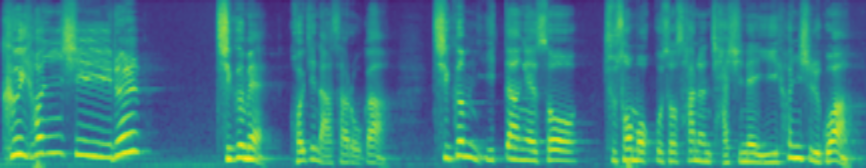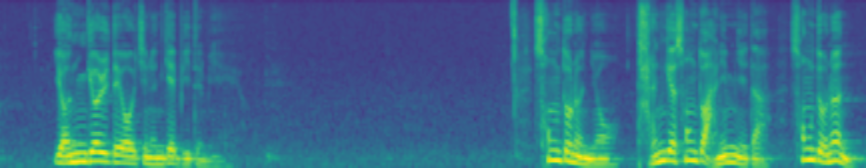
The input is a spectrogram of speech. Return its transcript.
그 현실을 지금의 거지 나사로가 지금 이 땅에서 주워 먹고서 사는 자신의 이 현실과 연결되어지는 게 믿음이에요. 성도는요 다른 게 성도 아닙니다. 성도는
